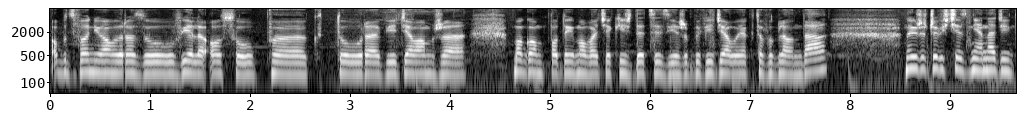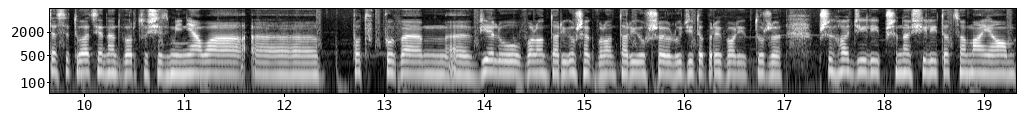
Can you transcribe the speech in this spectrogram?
obdzwoniłam od razu wiele osób, e, które wiedziałam, że mogą podejmować jakieś decyzje, żeby wiedziały, jak to wygląda. No i rzeczywiście z dnia na dzień ta sytuacja na dworcu się zmieniała pod wpływem e, wielu wolontariuszek, wolontariuszy, ludzi dobrej woli, którzy przychodzili, przynosili to, co mają,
